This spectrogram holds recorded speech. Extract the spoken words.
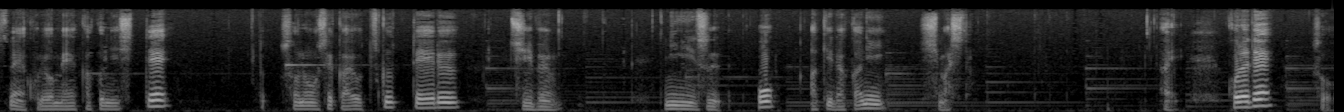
すねこれを明確にしてその世界を作っている自分ニーズを明らかにしました。はい、これでそう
